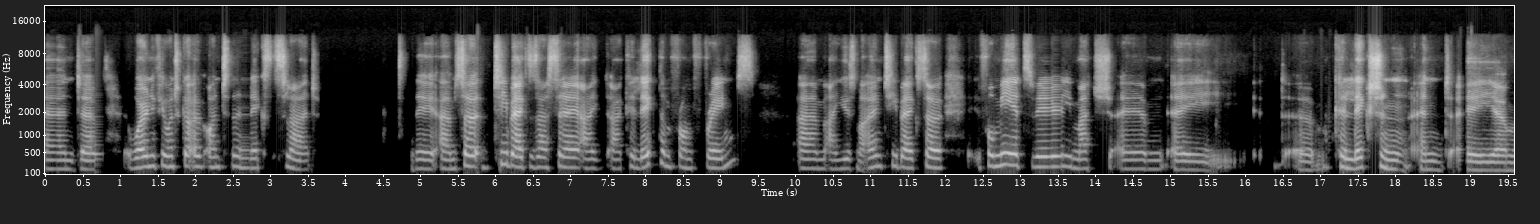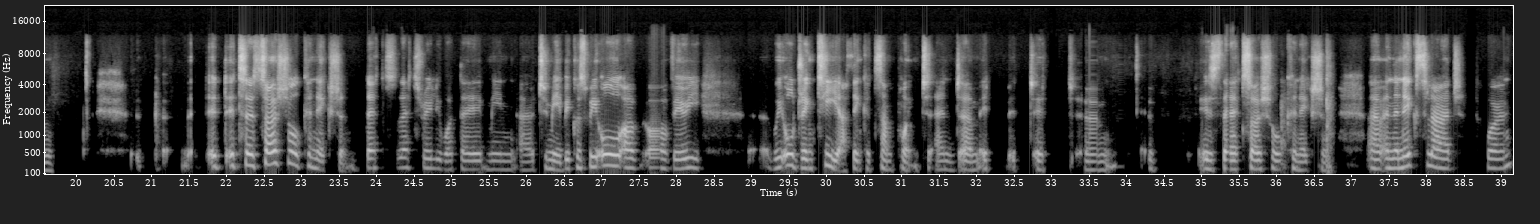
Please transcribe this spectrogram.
and uh, Warren, if you want to go on to the next slide. There, um, so tea bags, as I say, I, I collect them from friends. Um, I use my own tea bags. So for me, it's very much um, a um, collection and a um, it, it's a social connection. That's that's really what they mean uh, to me because we all are, are very we all drink tea. I think at some point, and um, it it, it um, is that social connection. Uh, and the next slide, Warren.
